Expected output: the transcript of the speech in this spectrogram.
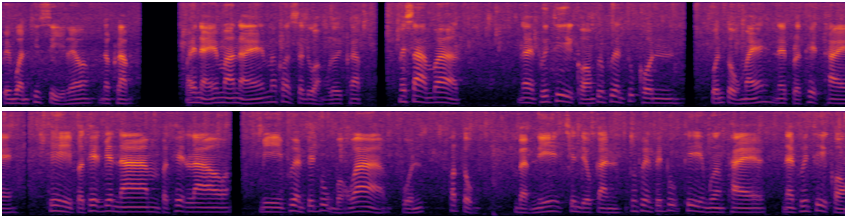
เป็นวันที่สี่แล้วนะครับ ไปไหนมาไหนไม่ค่อยสะดวกเลยครับ ไม่ทราบว่าในพื้นที่ของเพื่อนๆทุกคนฝนตกไหมในประเทศไทย ที่ประเทศเวียดนาม ประเทศลาว มีเพื่อน Facebook บอกว่าฝนก็ตกแบบนี้เช่นเดียวกันเพื่อนๆ Facebook ที่เมืองไทยในพื้นที่ของ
